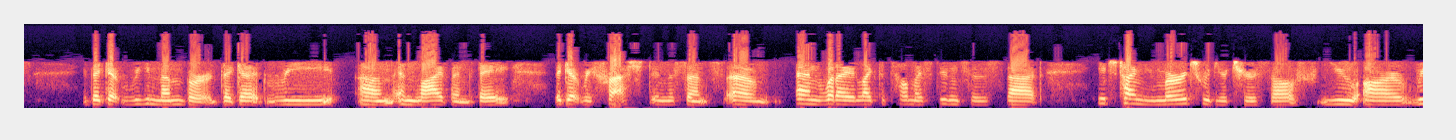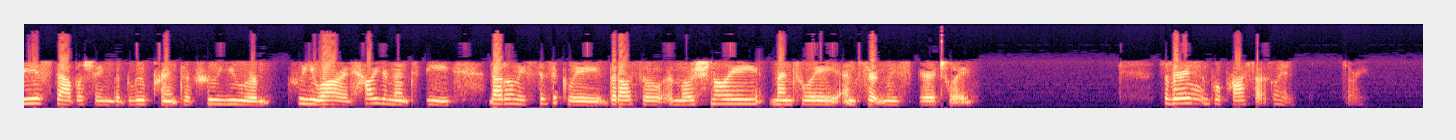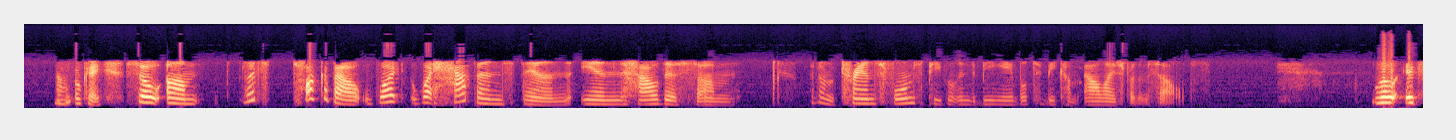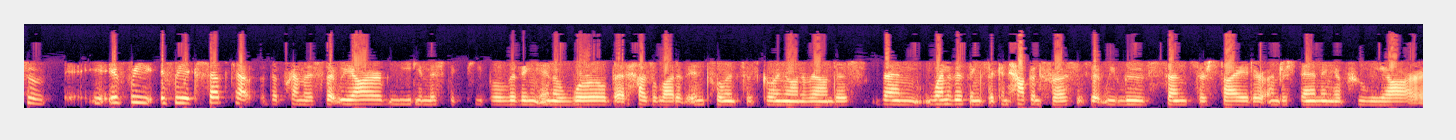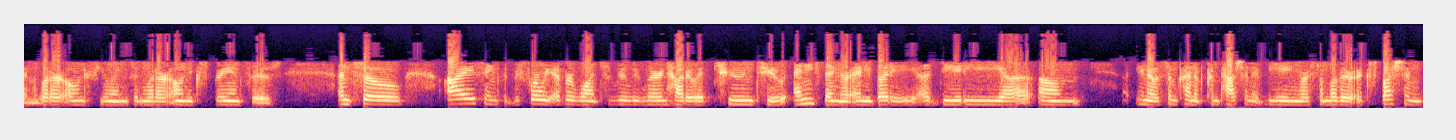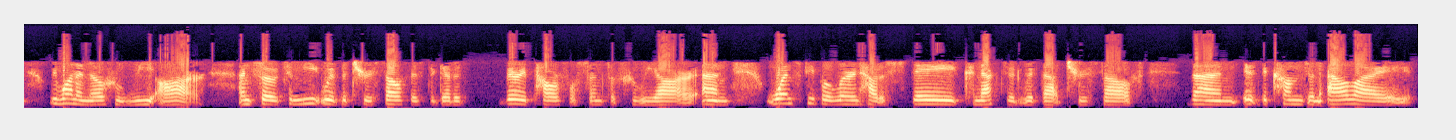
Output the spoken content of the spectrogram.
they get remembered, they get re um, enlivened, they they get refreshed in the sense. Um, and what I like to tell my students is that each time you merge with your true self, you are reestablishing the blueprint of who you were, who you are and how you're meant to be, not only physically, but also emotionally, mentally, and certainly spiritually. It's a very so, simple process. Go ahead. Sorry. No. Okay. So um, let's talk about what what happens then in how this um, I don't know transforms people into being able to become allies for themselves. Well, it's a if we if we accept the premise that we are mediumistic people living in a world that has a lot of influences going on around us, then one of the things that can happen for us is that we lose sense or sight or understanding of who we are and what our own feelings and what our own experiences. And so I think that before we ever want to really learn how to attune to anything or anybody, a deity, uh, um, you know, some kind of compassionate being or some other expression, we want to know who we are. And so to meet with the true self is to get a very powerful sense of who we are. And once people learn how to stay connected with that true self, then it becomes an ally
